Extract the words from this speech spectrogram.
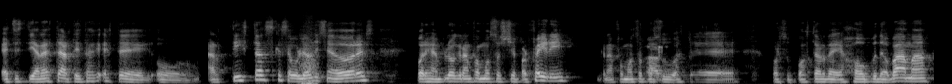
existían este, artistas, este, o artistas que se volvieron diseñadores, por ejemplo, el gran famoso Shepard Fairey, gran famoso por su, este, por su póster de Hope de Obama,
